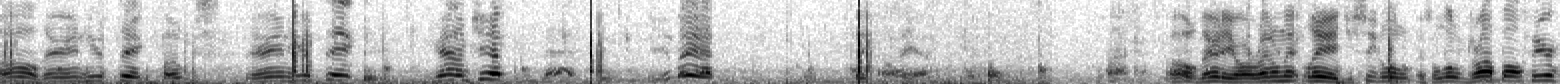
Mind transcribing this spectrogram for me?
Oh, they're in here thick, folks. They're in here thick. You got them, Chip? You bet. Oh, yeah. Oh, there they are, right on that ledge. You see the little, there's a little drop off here?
